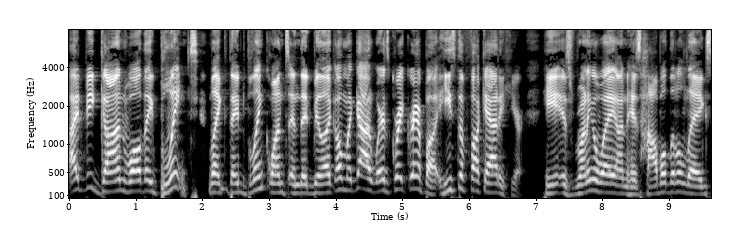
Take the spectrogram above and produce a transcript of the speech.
I'd be gone while they blinked. Like they'd blink once and they'd be like, "Oh my god, where's great grandpa? He's the fuck out of here. He is running away on his hobbled little legs.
